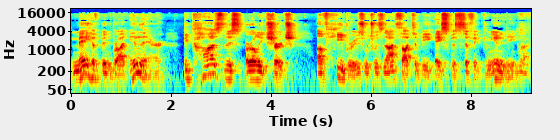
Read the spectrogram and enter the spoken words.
may have been brought in there because this early church of Hebrews, which was not thought to be a specific community, right.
